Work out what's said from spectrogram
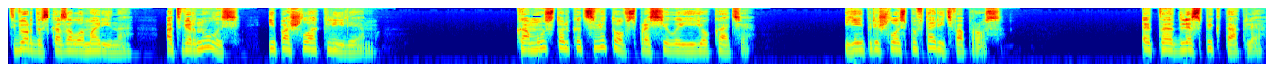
твердо сказала Марина, отвернулась и пошла к лилиям. Кому столько цветов? спросила ее Катя. Ей пришлось повторить вопрос. Это для спектакля.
